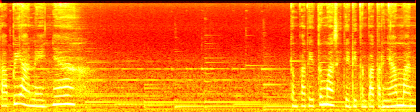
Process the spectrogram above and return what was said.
Tapi anehnya, tempat itu masih jadi tempat ternyaman.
